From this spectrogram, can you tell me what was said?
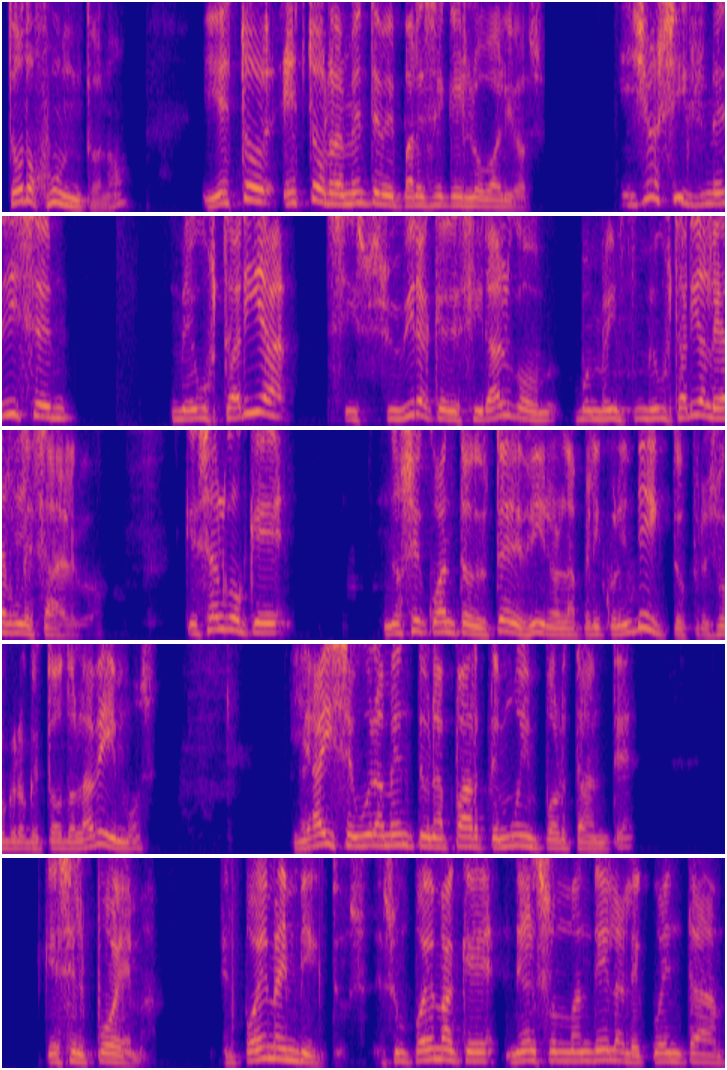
todo junto, ¿no? Y esto, esto realmente me parece que es lo valioso. Y yo si me dicen, me gustaría, si, hubiera que decir algo, me, me gustaría leerles algo, que es algo que no sé cuántos de ustedes vieron la película Invictus, pero yo creo que todos la vimos, y hay seguramente una parte muy importante que es el poema. El poema Invictus. Es un poema que Nelson Mandela le cuenta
